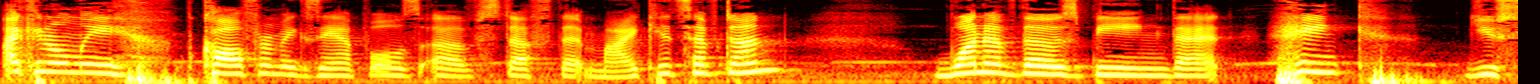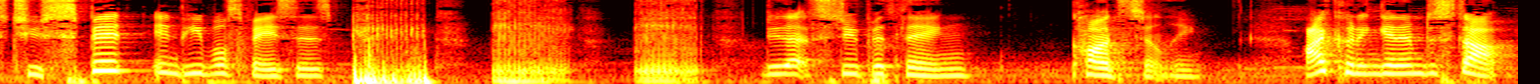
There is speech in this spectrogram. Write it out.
I can only call from examples of stuff that my kids have done. One of those being that Hank used to spit in people's faces, do that stupid thing constantly. I couldn't get him to stop.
